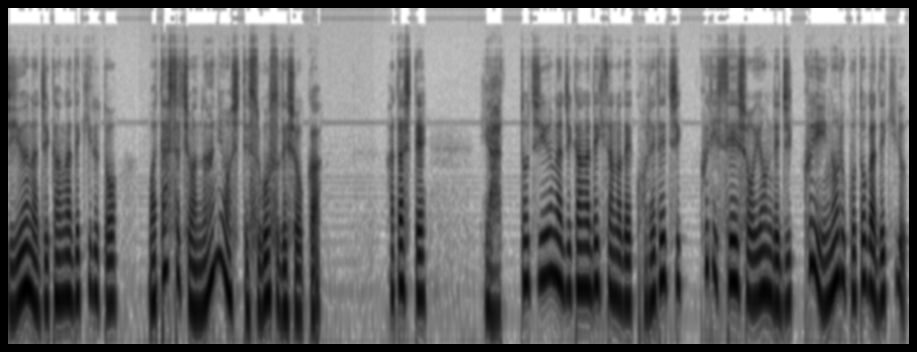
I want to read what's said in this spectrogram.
自由な時間ができると私たちは何をして過ごすでしょうか。果たしてやっと自由な時間ができたのでこれでじっくり聖書を読んでじっくり祈ることができる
